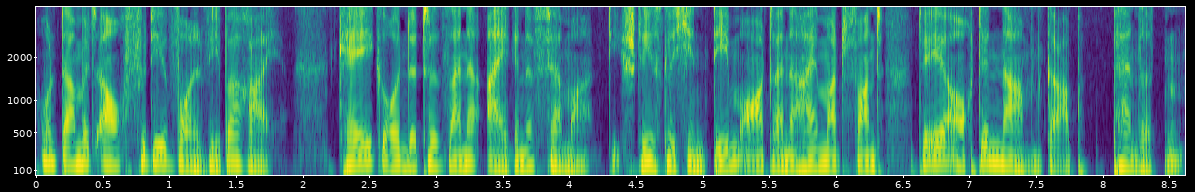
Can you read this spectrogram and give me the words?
und damit auch für die Wollweberei. Kay gründete seine eigene Firma, die schließlich in dem Ort eine Heimat fand, der ihr auch den Namen gab, Pendleton.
